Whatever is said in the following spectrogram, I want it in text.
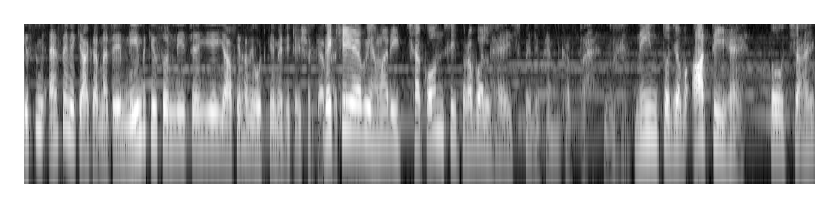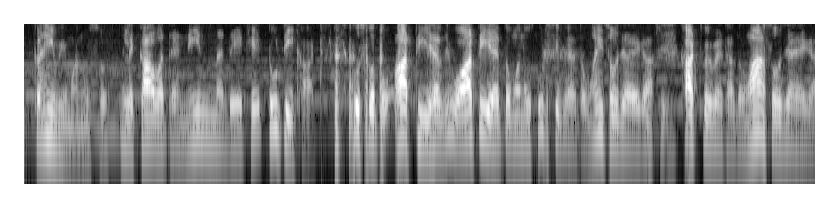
इसमें ऐसे में क्या करना चाहिए? नींद की सुननी चाहिए या फिर हमें उठ के मेडिटेशन करना देखिए अभी हमारी इच्छा कौन सी प्रबल है इस पर डिपेंड डिपेंड करता है हम्म। नींद तो जब आती है तो चाहे कहीं भी मनुष्य कहावत है नींद न देखे टूटी खाट उसको तो आती है जब वो आती है तो मनुष्य कुर्सी पे है तो वहीं सो जाएगा खाट पे बैठा तो वहाँ सो जाएगा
